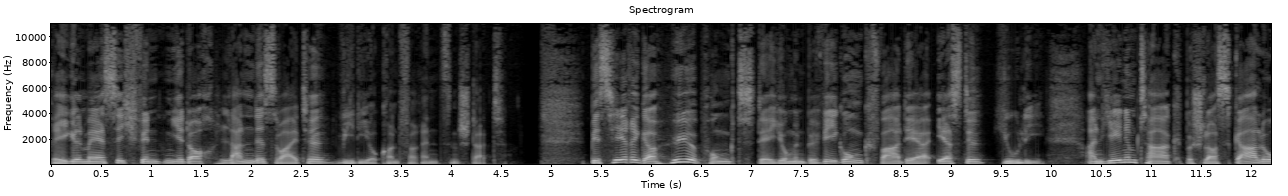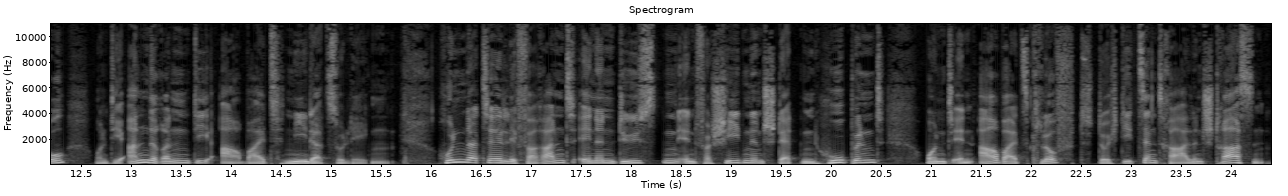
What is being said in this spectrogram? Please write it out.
Regelmäßig finden jedoch landesweite Videokonferenzen statt. Bisheriger Höhepunkt der jungen Bewegung war der 1. Juli. An jenem Tag beschloss Galo und die anderen, die Arbeit niederzulegen. Hunderte Lieferantinnen düsten in verschiedenen Städten hupend und in Arbeitskluft durch die zentralen Straßen,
